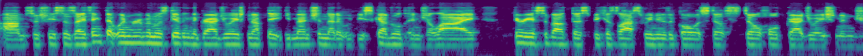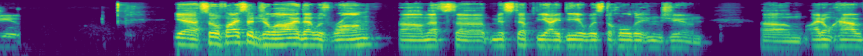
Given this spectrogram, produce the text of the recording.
Um, so she says, I think that when Ruben was giving the graduation update, he mentioned that it would be scheduled in July. Curious about this because last we knew the goal was still still hold graduation in June. Yeah, so if I said July, that was wrong. Um, that's a misstep. The idea was to hold it in June. Um, I don't have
